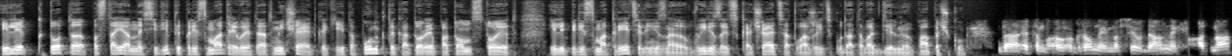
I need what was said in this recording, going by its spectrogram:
Или кто-то постоянно сидит и присматривает и отмечает какие-то пункты, которые потом стоит или пересмотреть, или, не знаю, вырезать, скачать, отложить куда-то в отдельную папочку? Да, это огромный массив данных. Одна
